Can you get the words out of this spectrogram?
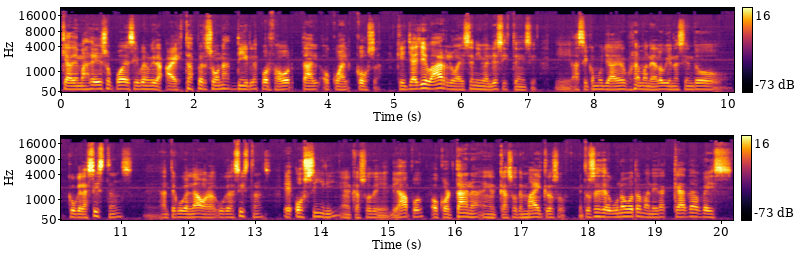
Que además de eso puede decir, bueno, mira, a estas personas dirles por favor tal o cual cosa que ya llevarlo a ese nivel de asistencia. Y así como ya de alguna manera lo viene haciendo Google Assistant, eh, ante Google Now, ahora Google Assistant, eh, o Siri en el caso de, Apple, o Cortana en el caso de Microsoft. Entonces, de alguna u otra manera, cada vez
